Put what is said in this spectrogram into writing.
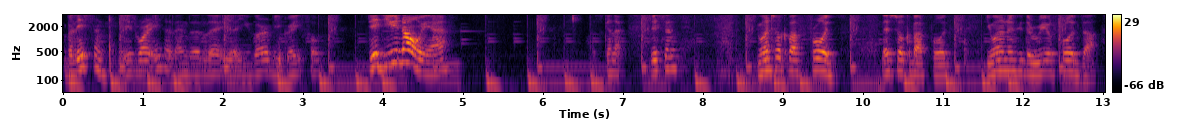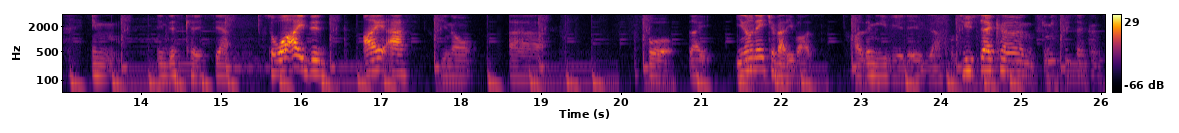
But listen, it is what it is at the end of the day. You gotta be grateful. Did you know, yeah? I was gonna listen. You want to talk about frauds? Let's talk about frauds. You want to know who the real frauds are? In in this case, yeah. So what I did, I asked, you know, uh, for like, you know, Nature Valley bars. Uh, let me give you an example. Two seconds. Give me two seconds.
